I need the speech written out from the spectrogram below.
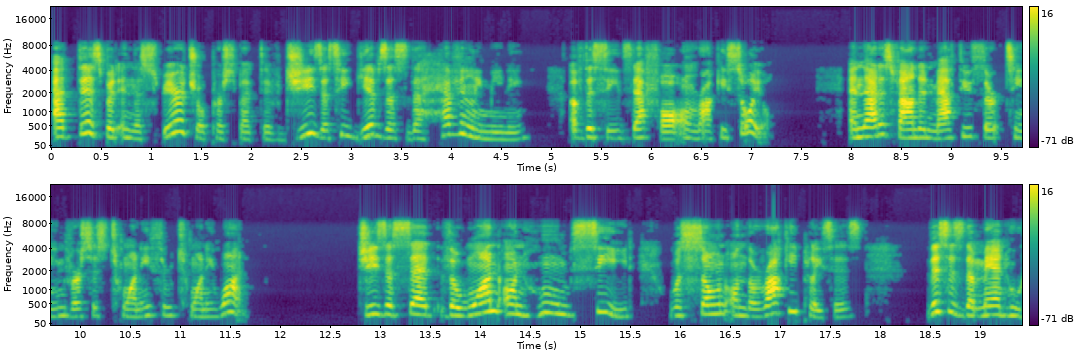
at this, but in the spiritual perspective, Jesus, he gives us the heavenly meaning of the seeds that fall on rocky soil. And that is found in Matthew 13, verses 20 through 21. Jesus said, The one on whom seed was sown on the rocky places, this is the man who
